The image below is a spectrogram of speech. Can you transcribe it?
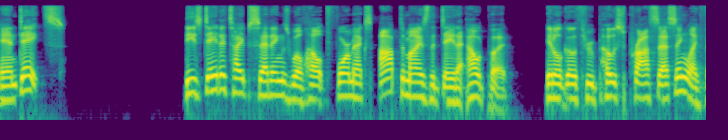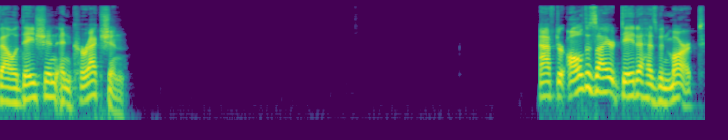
and dates. These data type settings will help FormX optimize the data output It'll go through post processing like validation and correction. After all desired data has been marked,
